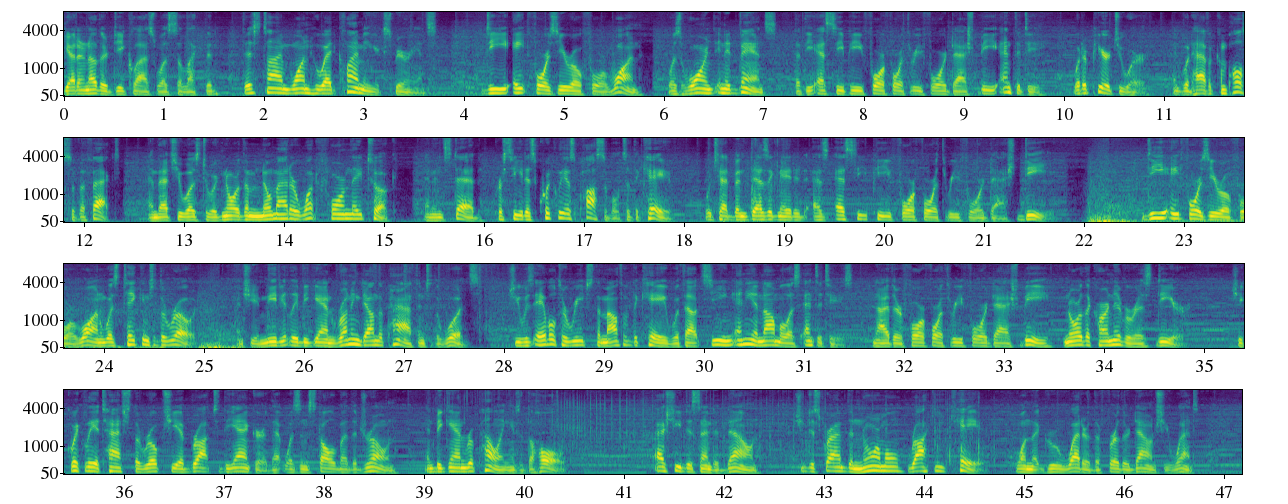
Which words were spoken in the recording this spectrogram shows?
Yet another D class was selected, this time one who had climbing experience. D84041 was warned in advance that the SCP 4434 B entity would appear to her and would have a compulsive effect, and that she was to ignore them no matter what form they took, and instead proceed as quickly as possible to the cave, which had been designated as SCP 4434 D. D84041 was taken to the road, and she immediately began running down the path into the woods. She was able to reach the mouth of the cave without seeing any anomalous entities, neither 4434 B nor the carnivorous deer. She quickly attached the rope she had brought to the anchor that was installed by the drone and began rappelling into the hole. As she descended down, she described the normal, rocky cave, one that grew wetter the further down she went.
